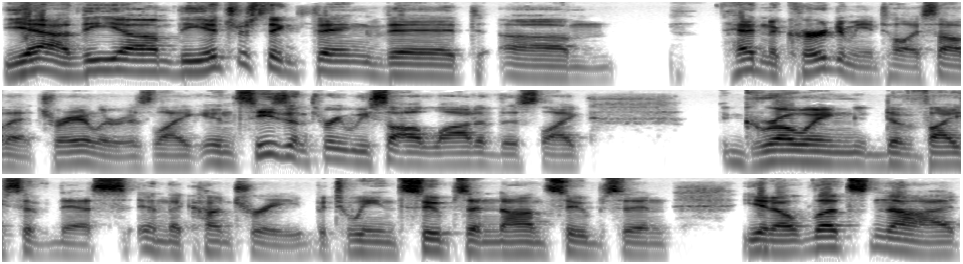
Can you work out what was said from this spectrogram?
yeah, the um the interesting thing that um hadn't occurred to me until I saw that trailer is like in season 3 we saw a lot of this like growing divisiveness in the country between supes and non-supes. And you know let's not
